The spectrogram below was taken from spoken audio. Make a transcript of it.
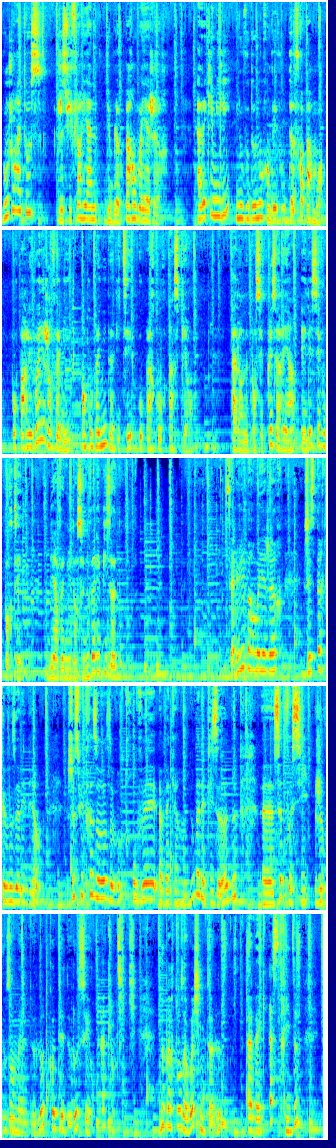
Bonjour à tous, je suis Floriane du blog Parents Voyageurs. Avec Émilie, nous vous donnons rendez-vous deux fois par mois pour parler voyage en famille en compagnie d'invités au parcours inspirant. Alors ne pensez plus à rien et laissez-vous porter. Bienvenue dans ce nouvel épisode. Salut les parents voyageurs, j'espère que vous allez bien. Je suis très heureuse de vous retrouver avec un nouvel épisode. Euh, cette fois-ci, je vous emmène de l'autre côté de l'océan Atlantique. Nous partons à Washington avec Astrid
